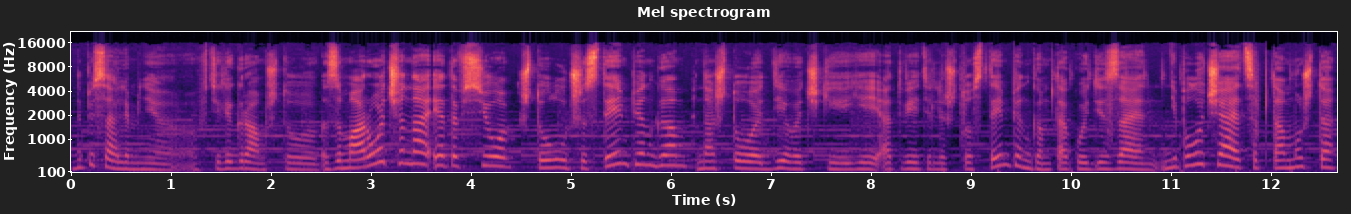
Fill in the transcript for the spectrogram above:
Написали мне в Телеграм, что заморочено это все, что лучше стемпингом, на что девочки ей ответили, что стемпингом такой дизайн не получается, потому что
